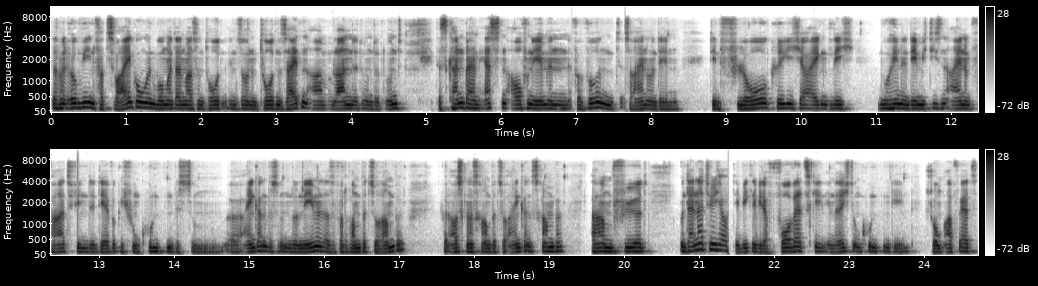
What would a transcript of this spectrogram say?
dass man irgendwie in Verzweigungen, wo man dann mal so toten, in so einem toten Seitenarm landet und und und. Das kann beim ersten Aufnehmen verwirrend sein und den, den Flow kriege ich ja eigentlich nur hin, indem ich diesen einen Pfad finde, der wirklich vom Kunden bis zum äh, Eingang des Unternehmens, also von Rampe zu Rampe, von Ausgangsrampe zur Eingangsrampe ähm, führt. Und dann natürlich auch der Weg wieder vorwärts gehen, in Richtung Kunden gehen, stromabwärts,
